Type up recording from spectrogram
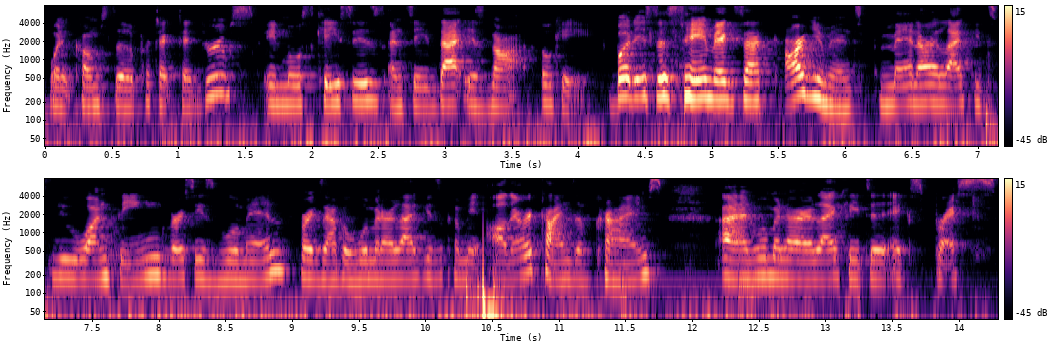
when it comes to protected groups in most cases and say that is not okay. But it's the same exact argument. Men are likely to do one thing versus women. For example, women are likely to commit other kinds of crimes, and women are likely to express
